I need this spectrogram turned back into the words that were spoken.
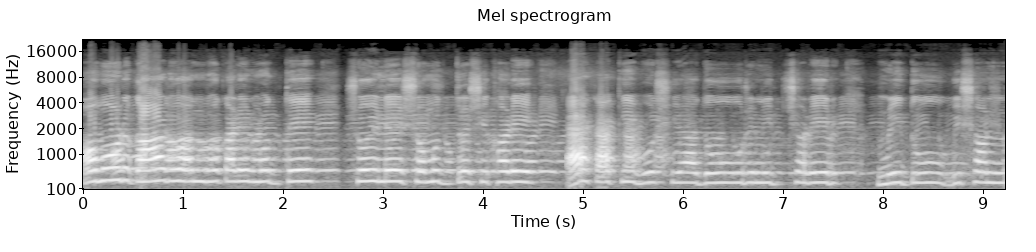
অমর গাঢ় অন্ধকারের মধ্যে শৈলের সমুদ্র শিখরে একাকি বসিয়া দূর নির্ঝরের মৃদু বিষণ্ন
